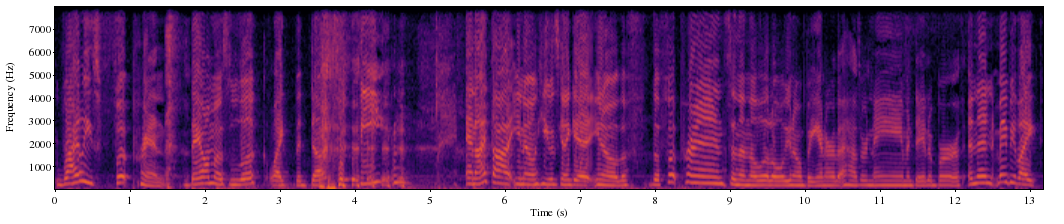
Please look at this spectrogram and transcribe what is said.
Riley's footprints, they almost look like the duck's feet. And I thought, you know, he was going to get, you know, the f- the footprints and then the little, you know, banner that has her name and date of birth. And then maybe like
